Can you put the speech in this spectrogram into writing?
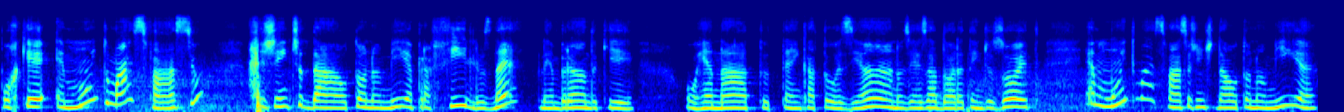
porque é muito mais fácil a gente dar autonomia para filhos, né? Lembrando que o Renato tem 14 anos e a Isadora tem 18. É muito mais fácil a gente dar autonomia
